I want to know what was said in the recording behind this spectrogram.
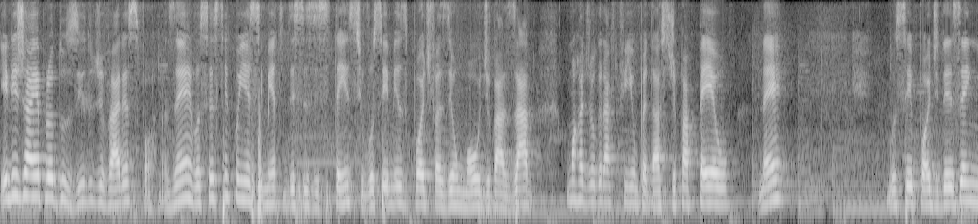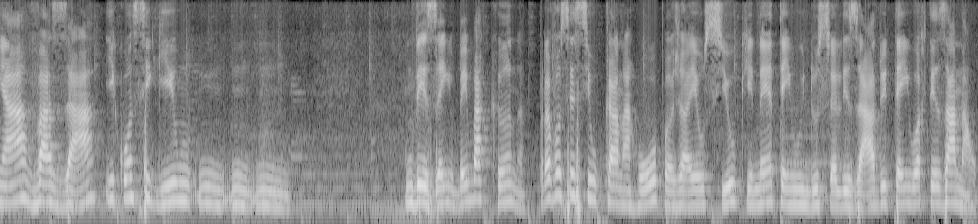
ele já é produzido de várias formas, né? Vocês têm conhecimento desses estêncios, você mesmo pode fazer um molde vazado, uma radiografia, um pedaço de papel, né? Você pode desenhar, vazar e conseguir um, um, um, um desenho bem bacana. Para você silcar na roupa, já é o silk, né? Tem o industrializado e tem o artesanal.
